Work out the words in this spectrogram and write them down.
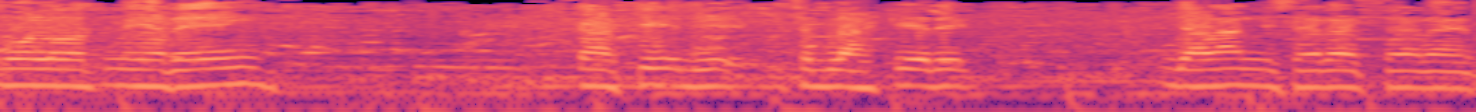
mulut miring, kaki di sebelah kiri jalan diseret-seret.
